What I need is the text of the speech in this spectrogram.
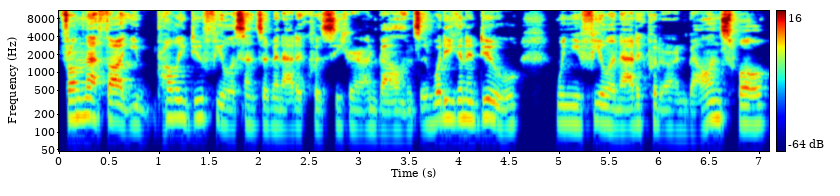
From that thought, you probably do feel a sense of inadequacy or unbalance. And what are you going to do when you feel inadequate or unbalanced? Well,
